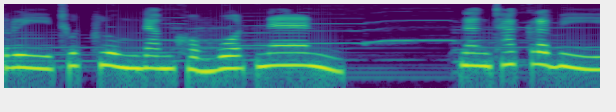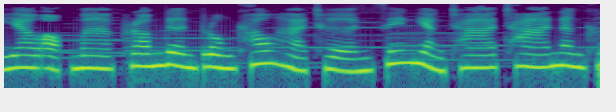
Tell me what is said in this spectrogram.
ตรีชุดคลุมดำขมวดแน่น นางชักกระบี่ยาวออกมาพร้อมเดินตรงเข้าหาเฉินเซี่ยงอย่างช้าช้านางเค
